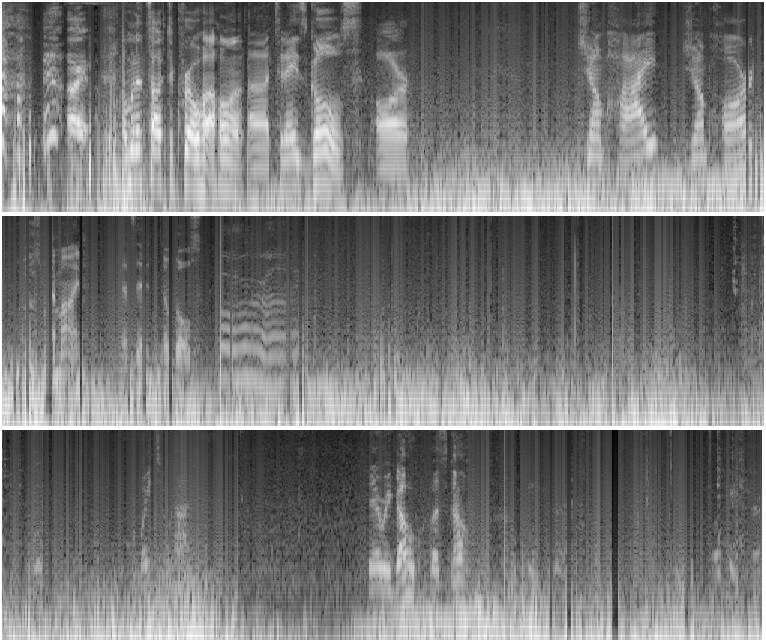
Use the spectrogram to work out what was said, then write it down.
All right. I'm gonna talk to Crowha. Hold on. Uh, today's goals are jump high, jump hard, lose my mind. That's it. No goals. Way too high. There we go. Let's go. Okay, sir. Okay, sir.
